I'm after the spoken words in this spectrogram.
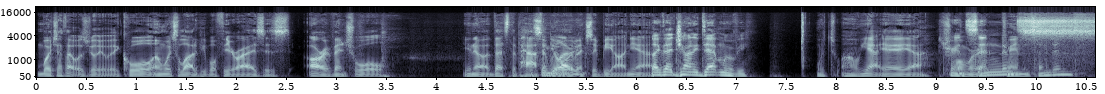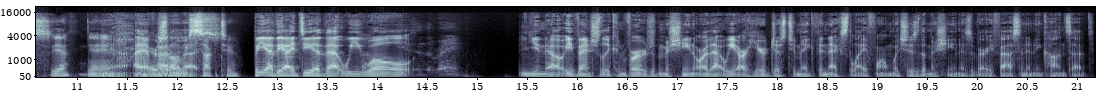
which I thought was really really cool, and which a lot of people theorize is our eventual. You know, that's the path that we'll Singularity. eventually be on. Yeah. Like that Johnny Depp movie, which, oh yeah, yeah, yeah, yeah. When we're- Transcendence. Transcendence. Yeah, yeah, yeah. Yeah, I ever that saw movie that. sucked too. But yeah, the idea that we will, you know, eventually converge with the machine, or that we are here just to make the next life form, which is the machine, is a very fascinating concept.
